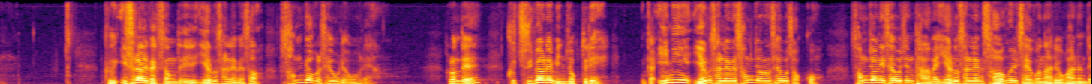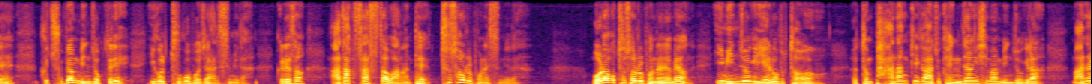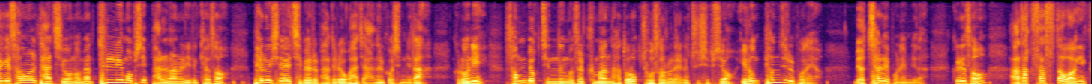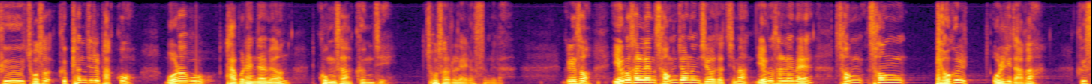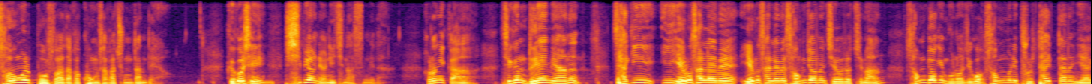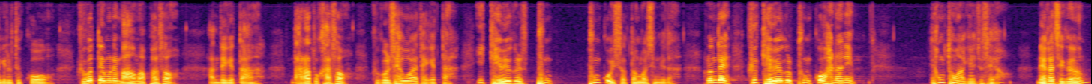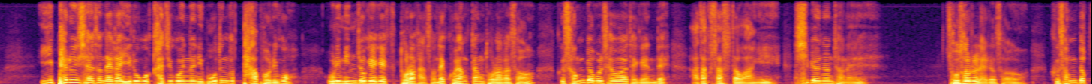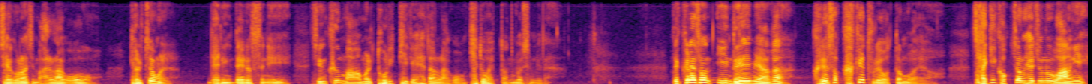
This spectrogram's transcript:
그 이스라엘 백성들이 예루살렘에서 성벽을 세우려고 그래요. 그런데 그 주변의 민족들이 그러니까 이미 예루살렘의 성전은 세워졌고 성전이 세워진 다음에 예루살렘 성을 재건하려고 하는데 그 주변 민족들이 이걸 두고 보지 않습니다. 그래서 아닥사스다 왕한테 투서를 보냈습니다. 뭐라고 투서를 보내냐면 이 민족이 예로부터 여튼 반항기가 아주 굉장히 심한 민족이라 만약에 성을 다 지어 놓으면 틀림없이 반란을 일으켜서 페르시아의 지배를 받으려고 하지 않을 것입니다. 그러니 성벽 짓는 것을 그만하도록 조서를 내려 주십시오. 이런 편지를 보내요. 몇 차례 보냅니다. 그래서 아닥사스다 왕이 그 조서 그 편지를 받고 뭐라고 답을 했냐면 공사 금지 조서를 내렸습니다. 그래서 예루살렘 성전은 지어졌지만 예루살렘에 성 성벽을 올리다가 그 성을 보수하다가 공사가 중단돼요. 그것이 10여 년이 지났습니다. 그러니까 지금 느헤미야는 자기 이 예루살렘의 예루살렘의 성전은 지어졌지만 성벽이 무너지고 성문이 불타 있다는 이야기를 듣고 그것 때문에 마음 아파서 안 되겠다. 나라도 가서 그걸 세워야 되겠다. 이 계획을 품, 품고 있었던 것입니다. 그런데 그 계획을 품고 하나님 형통하게 해주세요. 내가 지금 이 페르시아에서 내가 이루고 가지고 있는 이 모든 것 다 버리고 우리 민족에게 돌아가서 내 고향 땅 돌아가서 그 성벽을 세워야 되겠는데 아닥사스다 왕이 10여 년 전에 조서를 내려서 그 성벽 재건하지 말라고 결정을 내리, 내렸으니 지금 그 마음을 돌이키게 해달라고 기도했던 것입니다. 그래서 이 느헤미야가 그래서 크게 두려웠던 거예요. 자기 걱정해주는 왕이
